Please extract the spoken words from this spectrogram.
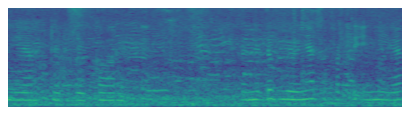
Iya dari dekor dan itu viewnya seperti ini ya.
